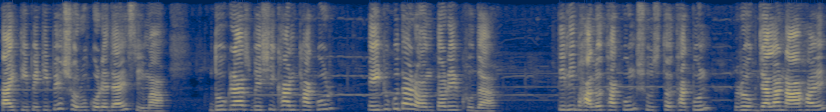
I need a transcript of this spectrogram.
তাই টিপে টিপে সরু করে দেয় শ্রীমা। দু গ্রাস বেশি খান ঠাকুর, এইটুকু তার অন্তরের ক্ষুধা। তিনি ভালো থাকুন, সুস্থ থাকুন, রোগ জ্বালা না হয়,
